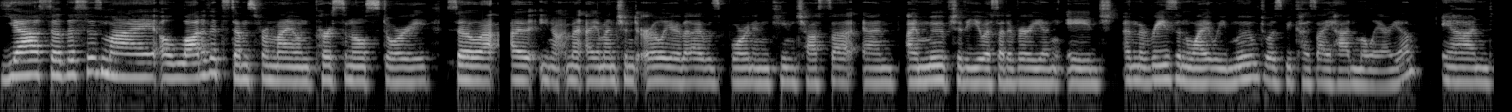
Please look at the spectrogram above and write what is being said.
Yeah, so this is my a lot of it stems from my own personal story. So I, I you know, I mentioned earlier that I was born in Kinshasa and I moved to the US at a very young age. And the reason why we moved was because I had malaria. And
